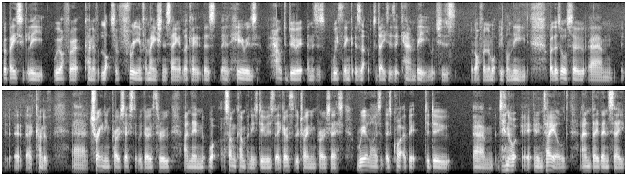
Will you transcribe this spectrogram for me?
But basically, we offer kind of lots of free information, saying, "Okay, there's, there's here is how to do it, and this is we think as up to date as it can be, which is often what people need. But there's also um, a, a, kind of uh, training process that we go through, and then what some companies do is they go through the training process, realise that there's quite a bit to do. Um, entailed, and they then say,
